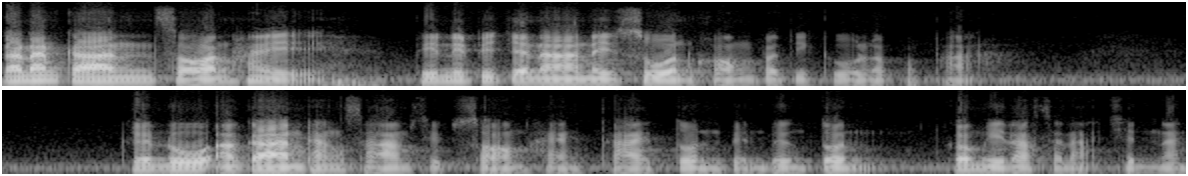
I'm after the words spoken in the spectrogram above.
ดังนั้นการสอนให้พินิจพิจารณาในส่วนของปฏิกูลปภะคือดูอาการทั้ง 32 แห่งกายตนเป็นเบื้องต้น ก็มีลักษณะเช่นนั้น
